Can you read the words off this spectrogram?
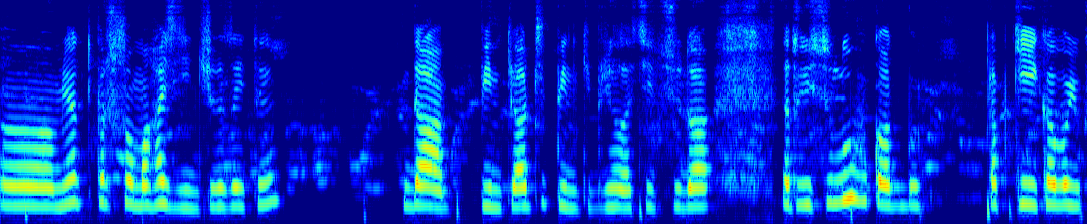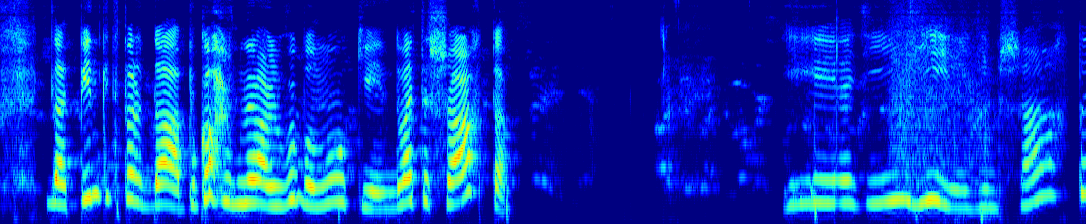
Э, мне теперь что, в магазинчик зайти? Да, Пинки, а что Пинки пригласить сюда? Эту веселуху как бы капкейковую. Да, Пинки теперь, да, пока нереально выбыл, ну окей. Давайте шахта. Едем, едем, шахты.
